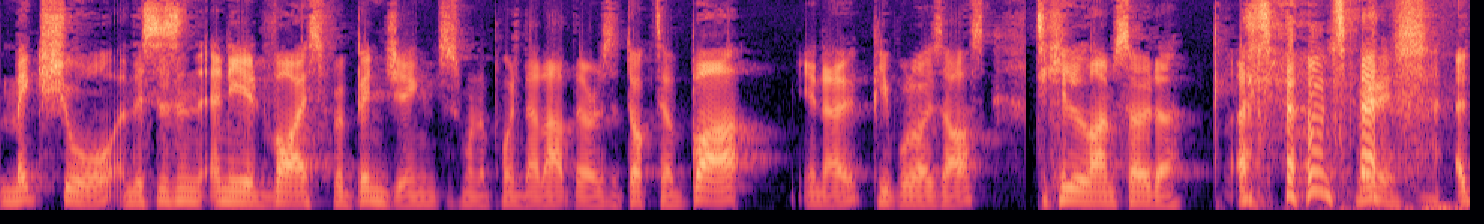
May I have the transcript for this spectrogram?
make sure, and this isn't any advice for binging, just want to point that out there as a doctor, but you know, people always ask tequila lime soda. I don't Really? a,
